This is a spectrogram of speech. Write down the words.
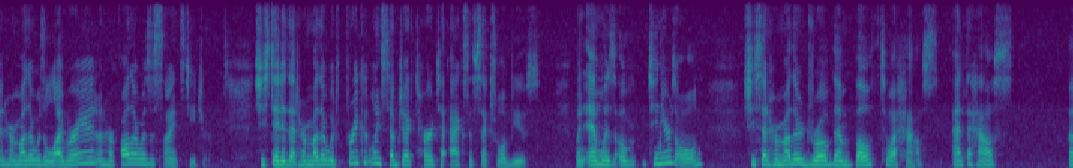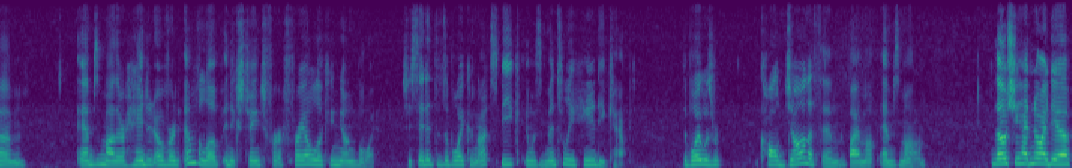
and her mother was a librarian and her father was a science teacher. She stated that her mother would frequently subject her to acts of sexual abuse. When M was over 10 years old, she said her mother drove them both to a house. At the house, um, M's mother handed over an envelope in exchange for a frail looking young boy. She stated that the boy could not speak and was mentally handicapped. The boy was re- called Jonathan by Mo- M's mom, though she had no idea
